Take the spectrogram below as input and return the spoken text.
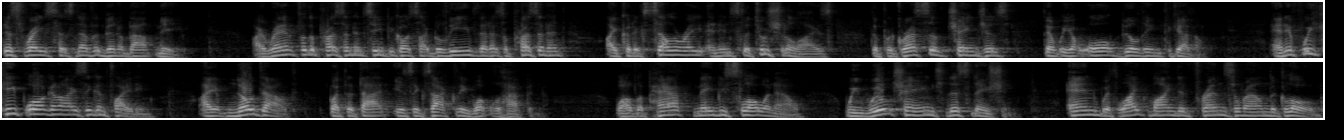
this race has never been about me. I ran for the presidency because I believe that as a president, I could accelerate and institutionalize the progressive changes that we are all building together. And if we keep organizing and fighting, I have no doubt but that that is exactly what will happen. While the path may be slower now, we will change this nation and with like-minded friends around the globe,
